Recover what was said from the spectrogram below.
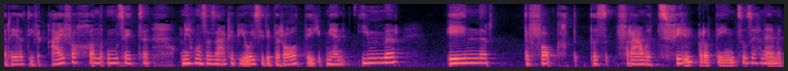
relativ einfach kann umsetzen kann. Und ich muss auch sagen, bei uns in der Beratung, wir haben immer eher den Fakt, dass Frauen zu viel Protein zu sich nehmen,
